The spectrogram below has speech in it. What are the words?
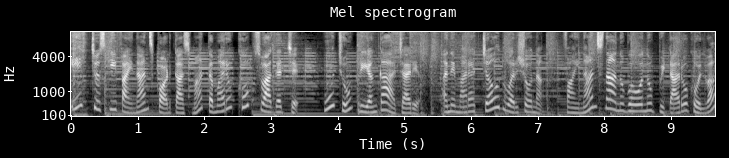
એક ચુસ્કી ફાઇનાન્સ પોડકાસ્ટમાં તમારું ખૂબ સ્વાગત છે. હું છું પ્રિયંકા આચાર્ય અને મારા ચૌદ વર્ષોના ફાઇનાન્સના અનુભવોનો પિટારો ખોલવા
